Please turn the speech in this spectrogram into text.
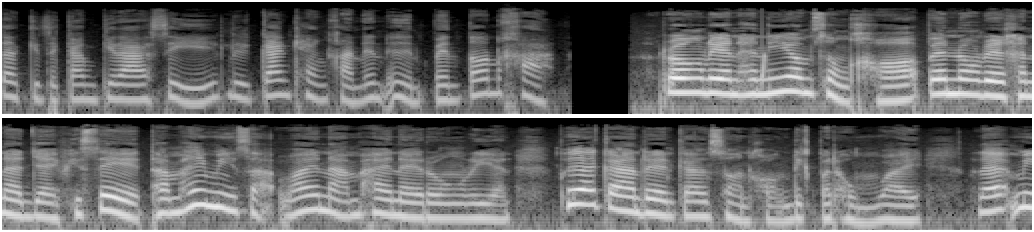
จัดกิจกรรมกีฬาสี หรือการแข่งขันอื่น ๆ เป็นต้นค่ะ โรงเรียนไทนิยมสงเคราะห์เป็นโรงเรียนขนาดใหญ่พิเศษทำให้มีสระว่ายน้ำภายในโรงเรียน เพื่อการเรียนการสอนของเด็กปฐมวัย และมี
